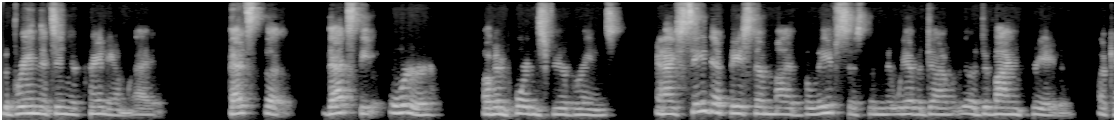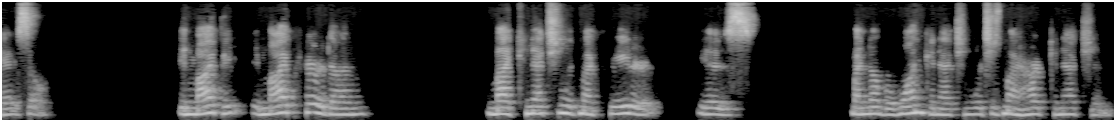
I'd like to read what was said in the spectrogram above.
the brain that's in your cranium, right? That's the that's the order of importance for your brains. And I say that based on my belief system that we have a, a divine creator. Okay, so in my in my paradigm, my connection with my creator is my number one connection, which is my heart connection.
